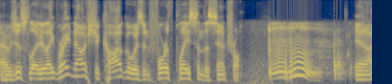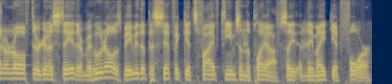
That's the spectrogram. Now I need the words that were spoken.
I was just like, like right now, Chicago is in fourth place in the Central. Mm-hmm. And I don't know if they're going to stay there. I mean, who knows? Maybe the Pacific gets five teams in the playoffs. They might get four.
